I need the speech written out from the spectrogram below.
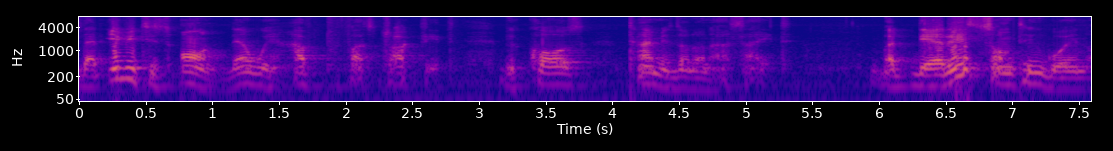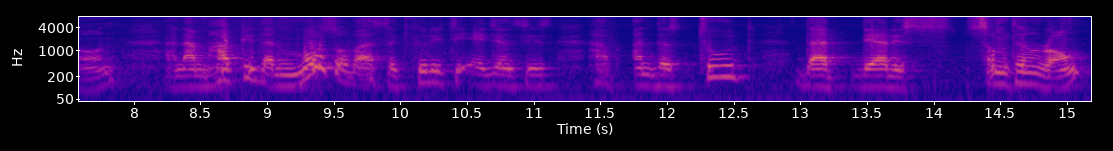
that if it is on, then we have to fast track it because time is not on our side. But there is something going on, and I'm happy that most of our security agencies have understood that there is something wrong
